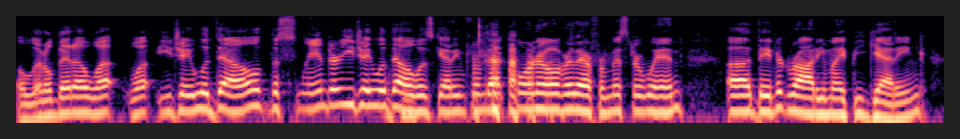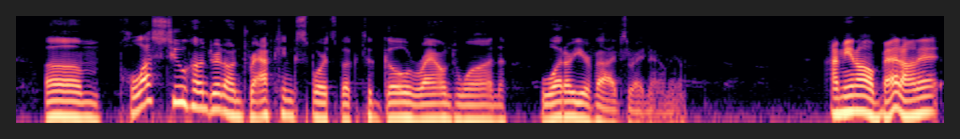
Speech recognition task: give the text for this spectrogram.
A little bit of what, what EJ Liddell, the slander EJ Liddell was getting from that corner over there from Mr. Wind, uh, David Roddy might be getting. Um, plus 200 on DraftKings Sportsbook to go round one. What are your vibes right now, man? I mean, I'll bet on it.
